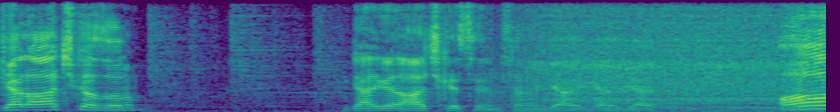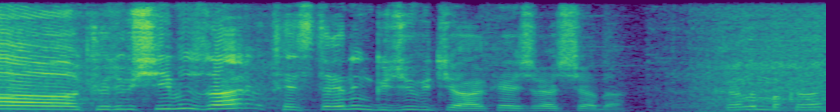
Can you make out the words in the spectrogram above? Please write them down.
Gel ağaç kazalım. Gel gel ağaç keselim sana. Gel gel gel. Aa kötü bir şeyimiz var. Testerenin gücü bitiyor arkadaşlar aşağıda. Kıralım bakalım.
